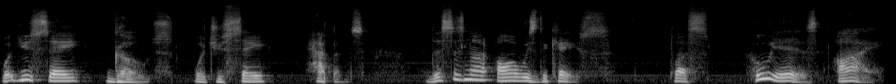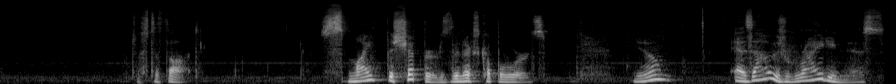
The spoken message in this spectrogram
What you say goes, what you say happens. This is not always the case. Plus, who is I? Just a thought. Smite the shepherd is the next couple words. You know, as I was writing this,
